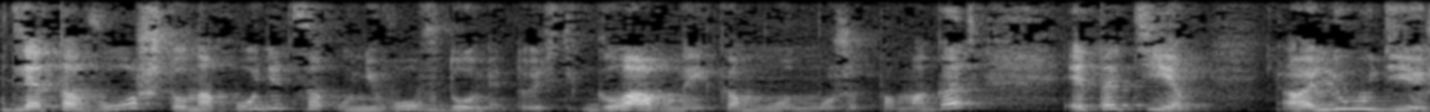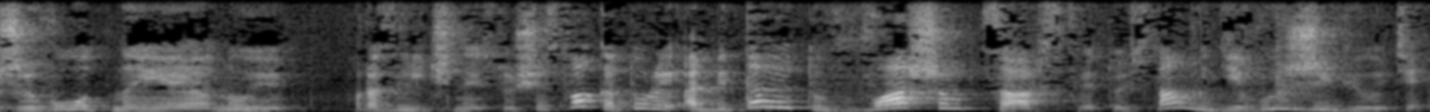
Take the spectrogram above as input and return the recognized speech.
для того, что находится у него в доме. То есть главные, кому он может помогать, это те люди, животные, ну и различные существа, которые обитают в вашем царстве, то есть там, где вы живете.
